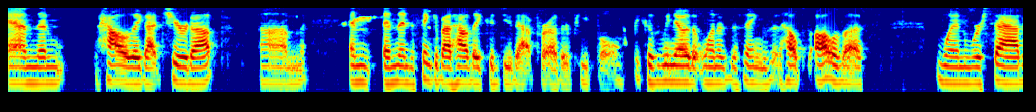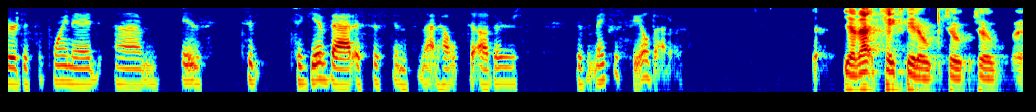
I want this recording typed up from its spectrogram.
and then how they got cheered up um, and and then to think about how they could do that for other people because we know that one of the things that helps all of us when we're sad or disappointed um, is to to give that assistance and that help to others because it makes us feel better yeah that takes me to to, to uh,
